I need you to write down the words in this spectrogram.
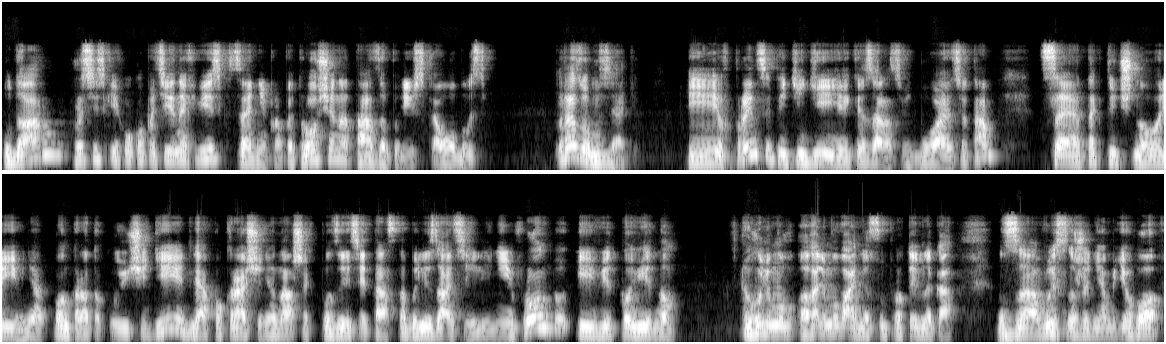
удару російських окупаційних військ це Дніпропетровщина та Запорізька область разом взяті. І в принципі, ті дії, які зараз відбуваються там, це тактичного рівня контратакуючі дії для покращення наших позицій та стабілізації лінії фронту, і відповідно гальмування супротивника з виснаженням його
